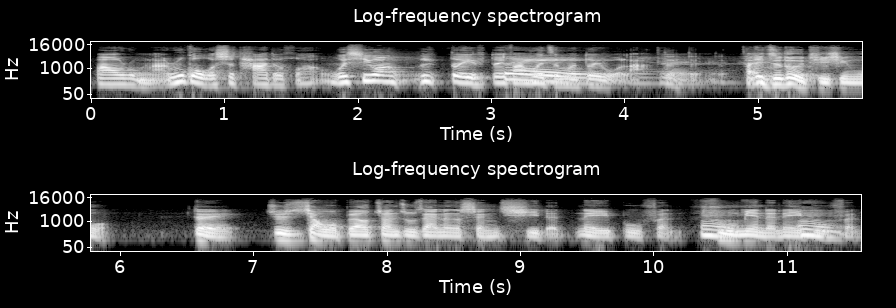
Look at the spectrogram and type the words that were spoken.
包容啦。如果我是他的话，我希望对对方会这么对我啦。对对对对，他一直都有提醒我，对，就是叫我不要专注在那个生气的那一部分，嗯负面的那一部嗯分。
